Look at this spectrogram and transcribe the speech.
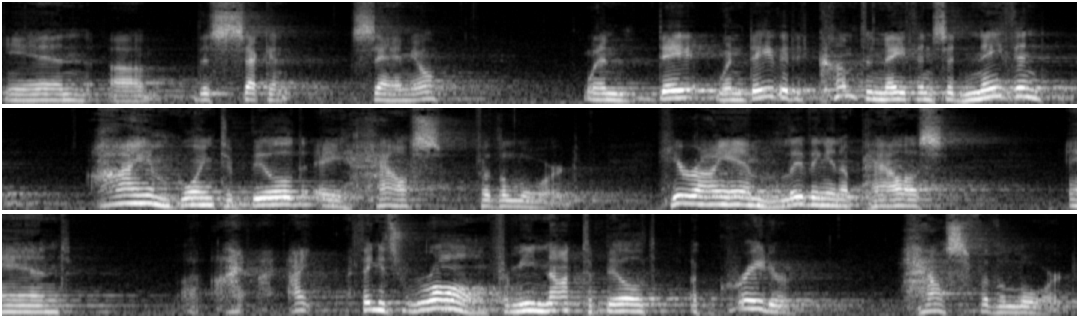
in uh, this second Samuel when, da- when David had come to Nathan and said, Nathan, I am going to build a house for the Lord. Here I am living in a palace, and I, I, I think it's wrong for me not to build a greater house for the Lord.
